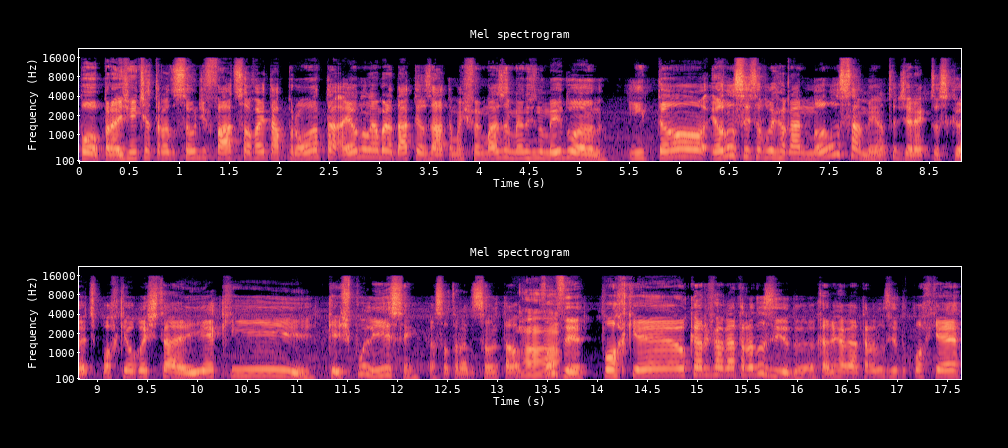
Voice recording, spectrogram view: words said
pô, pra gente a tradução de fato só vai estar tá pronta. Aí eu não lembro a data exata, mas foi mais ou menos no meio do ano. Então eu não sei se eu vou jogar no lançamento Director's Cut, porque eu gostaria que que eles polissem essa tradução e tal. Uhum. Vamos ver. Porque eu quero jogar traduzido. Eu quero jogar traduzido porque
